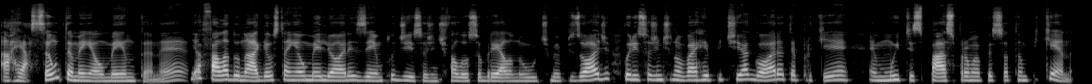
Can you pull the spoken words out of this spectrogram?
a reação também aumenta, né? E a fala do Nagelstein é o melhor exemplo disso. A gente falou sobre ela no último episódio, por isso a gente não vai repetir agora, até porque é muito espaço para uma pessoa tão pequena.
